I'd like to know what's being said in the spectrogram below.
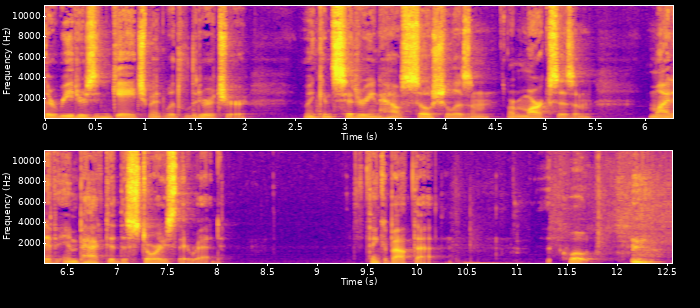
the reader's engagement with literature when considering how socialism or Marxism might have impacted the stories they read. Think about that. Quote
